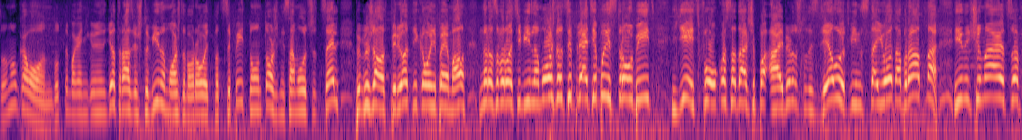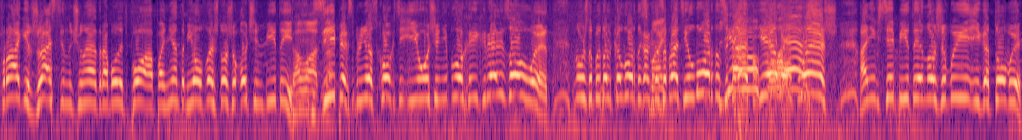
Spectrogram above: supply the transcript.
ну, кого он? Тут пока никого не идет. Разве что Вина можно попробовать подцепить, но он тоже не самая лучшая цель. Побежал вперед, никого не поймал. На развороте Вина можно цеплять и быстро убить. Есть фокус, а дальше по Альберту что-то сделают. Вин встает обратно. И начинаются фраги. Джастин начинает работать по оппонентам. Yellow Flash тоже очень битый. Да ладно. Зипекс принес когти и очень неплохо их реализовывает. Нужно бы только Лорда как-то забрать. И Лорда забирает Yellow Flash. Они все битые, но живые и готовы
